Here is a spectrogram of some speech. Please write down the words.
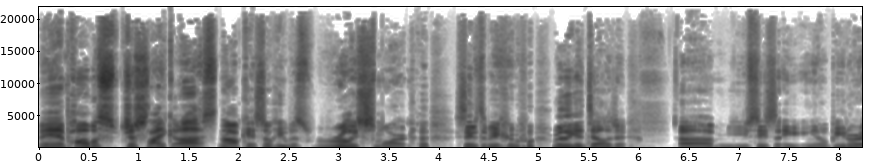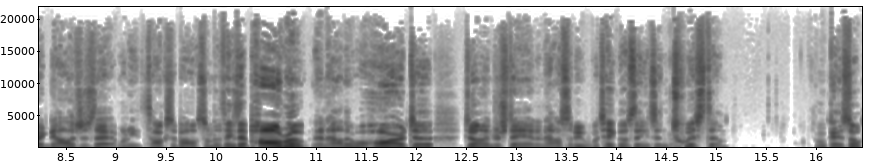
Man, Paul was just like us. No, okay, so he was really smart. Seems to be really intelligent. Uh, you see, you know, Peter acknowledges that when he talks about some of the things that Paul wrote and how they were hard to to understand, and how some people would take those things and twist them. Okay, so,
